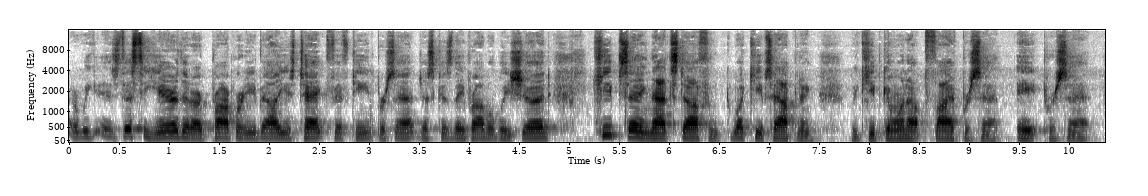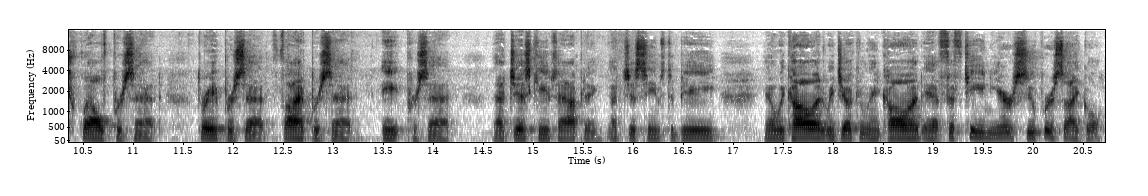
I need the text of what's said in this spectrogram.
Are we, is this the year that our property values tank 15% just because they probably should? Keep saying that stuff, and what keeps happening? We keep going up 5%, 8%, 12%, 3%, 5%, 8%. That just keeps happening. That just seems to be, you know, we call it, we jokingly call it a 15 year super cycle.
